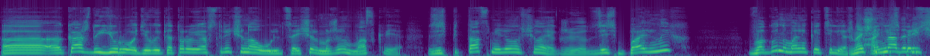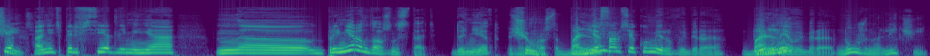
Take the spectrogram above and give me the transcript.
э, каждый юродивый, которого я встречу на улице, а еще раз, мы живем в Москве, здесь 15 миллионов человек живет, здесь больных вагон и маленькая тележка. Значит, их надо теперь все- лечить. они теперь все для меня э, примером должны стать? Да нет, почему? просто больных- Я сам себе кумиров выбираю. Больных выбираю. нужно лечить.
